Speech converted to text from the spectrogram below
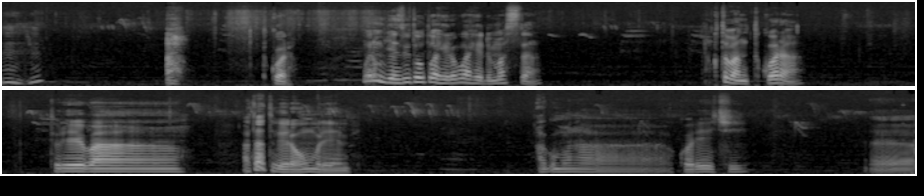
mm-hmm. ah. tukora muri mugenzi witwa twahira wa headmaster ko abantu tukora tureba atatubera w'umurembe aguma nakore iki eh,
